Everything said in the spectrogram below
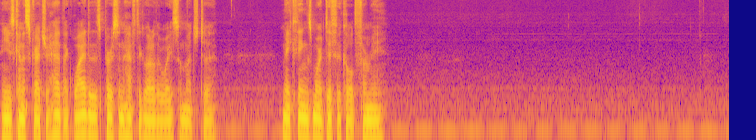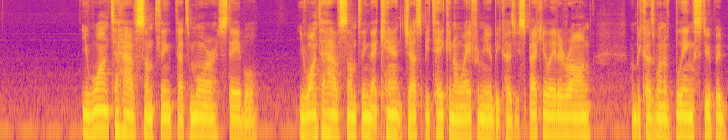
and you just kind of scratch your head like why did this person have to go out of their way so much to make things more difficult for me? You want to have something that's more stable. You want to have something that can't just be taken away from you because you speculated wrong or because one of Bling's stupid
